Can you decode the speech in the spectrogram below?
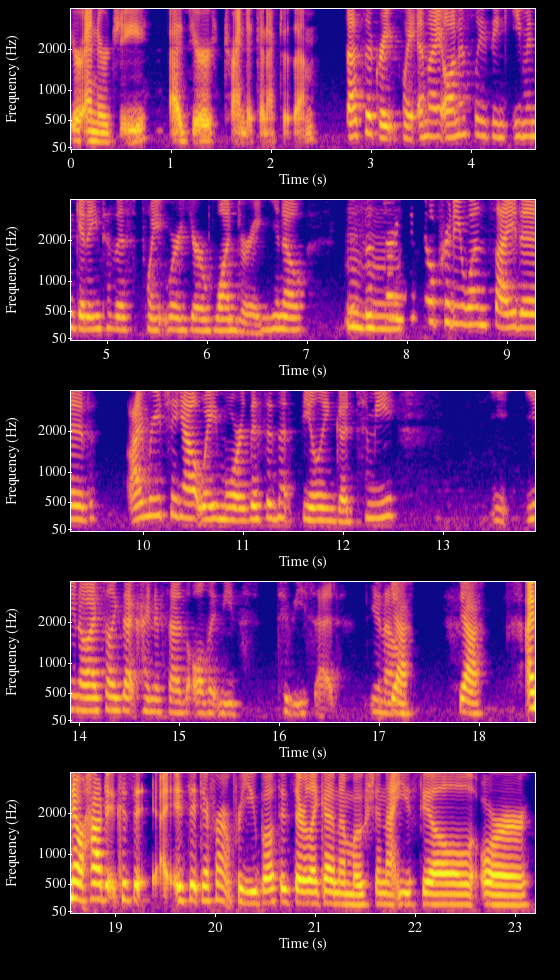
your energy as you're trying to connect with them. That's a great point. And I honestly think even getting to this point where you're wondering, you know, this mm-hmm. is starting to feel pretty one-sided. I'm reaching out way more. This isn't feeling good to me. You, know, I feel like that kind of says all that needs to be said, you know. Yeah. Yeah. I know how to cuz is it different for you both? Is there like an emotion that you feel or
